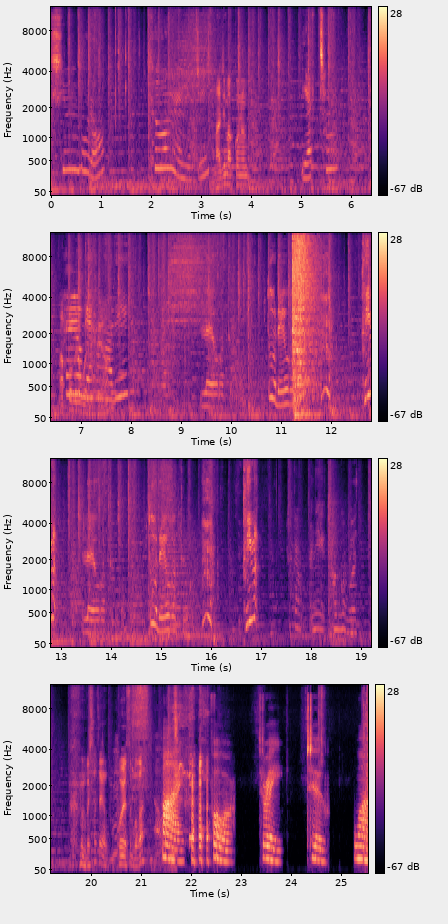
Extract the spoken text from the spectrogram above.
심부러, 트원 에너지, 마지막 거는 예청, 맛보기로 보여주세요 항아리, 레어 같은 거, 또 레어 같은 거, 비밀 레어 같은 거, 또 레어 같은 거, 비밀. 잠깐 아니 방금 뭐였? 뭐 살짝 보였어 뭐가? 어, Five, four, three, two, one.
